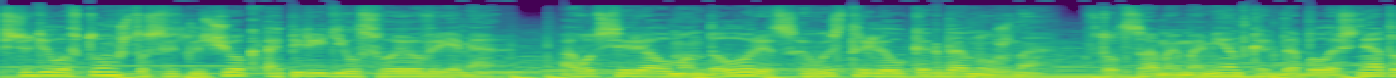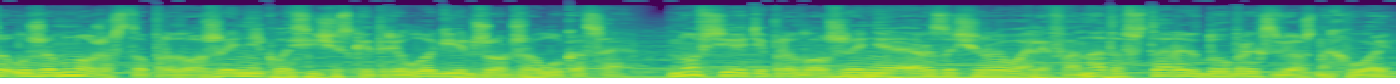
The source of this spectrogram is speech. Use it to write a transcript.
Все дело в том, что «Светлячок» опередил свое время. А вот сериал «Мандалорец» выстрелил когда нужно. В тот самый момент, когда было снято уже множество продолжений классической трилогии Джорджа Лукаса. Но все эти продолжения разочаровали фанатов старых добрых «Звездных войн»,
